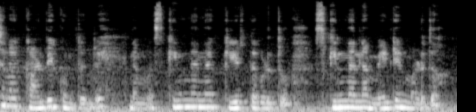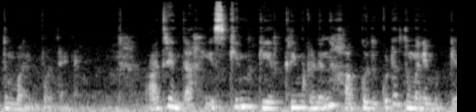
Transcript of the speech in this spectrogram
ಚೆನ್ನಾಗಿ ಕಾಣಬೇಕು ಅಂತಂದರೆ ನಮ್ಮ ಸ್ಕಿನ್ನನ್ನು ಕೇರ್ ತಗೊಳ್ಳೋದು ಸ್ಕಿನ್ನನ್ನು ಮೇಂಟೈನ್ ಮಾಡೋದು ತುಂಬ ಇಂಪಾರ್ಟೆಂಟ್ ಆದ್ದರಿಂದ ಈ ಸ್ಕಿನ್ ಕೇರ್ ಕ್ರೀಮ್ಗಳನ್ನು ಹಾಕೋದು ಕೂಡ ತುಂಬಾ ಮುಖ್ಯ.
